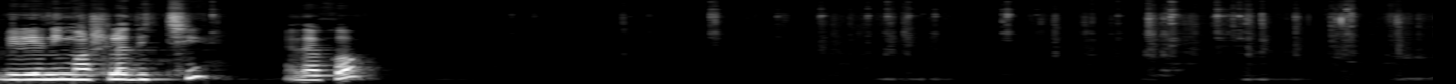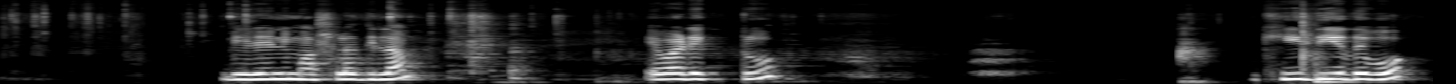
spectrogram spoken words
বিরিয়ানি মশলা দিচ্ছি দেখো। বিরিয়ানি মশলা দিলাম। এবার একটু ঘি দিয়ে দেবো।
